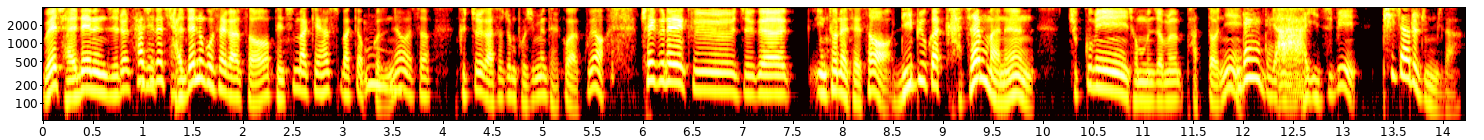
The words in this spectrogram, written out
왜 잘 되는지를 사실은 그렇죠. 잘 되는 곳에 가서 벤치마킹 할 수밖에 음. 없거든요. 그래서 그쪽에 가서 좀 보시면 될 것 같고요. 최근에 그, 제가 인터넷에서 리뷰가 가장 많은 주꾸미 전문점을 봤더니, 네, 네. 야, 이 집이 피자를 줍니다.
